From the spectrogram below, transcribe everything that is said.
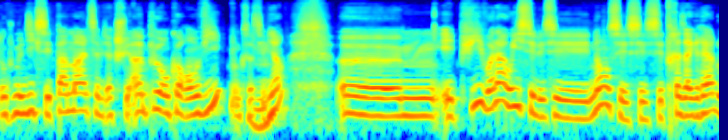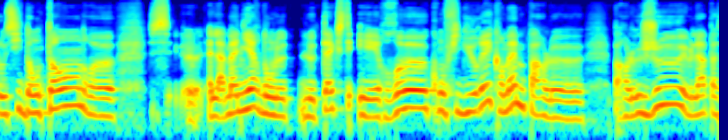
donc je me dis que c'est pas mal. Ça veut dire que je suis un peu encore en vie, donc ça c'est Mhm. bien. Euh, et puis voilà, oui, c'est, non, c'est, très agréable aussi d'entendre la manière dont le, le texte est reconfiguré quand même par le, par le jeu. Et là, par,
